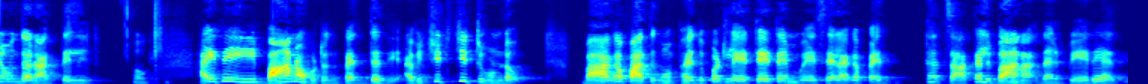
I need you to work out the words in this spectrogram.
ఏముందో నాకు తెలియదు ఓకే. అయితే ఈ బాణ ఒకటి ఉంది పెద్దది. అవి చిట్టి చిట్టి ఉండవు. బాగా పాతిక ముప్పై దుప్పట్లు ఎట్ ఏ టైం వేసేలాగా పెద్ద చాకలి బాణ దాని పేరే అది.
